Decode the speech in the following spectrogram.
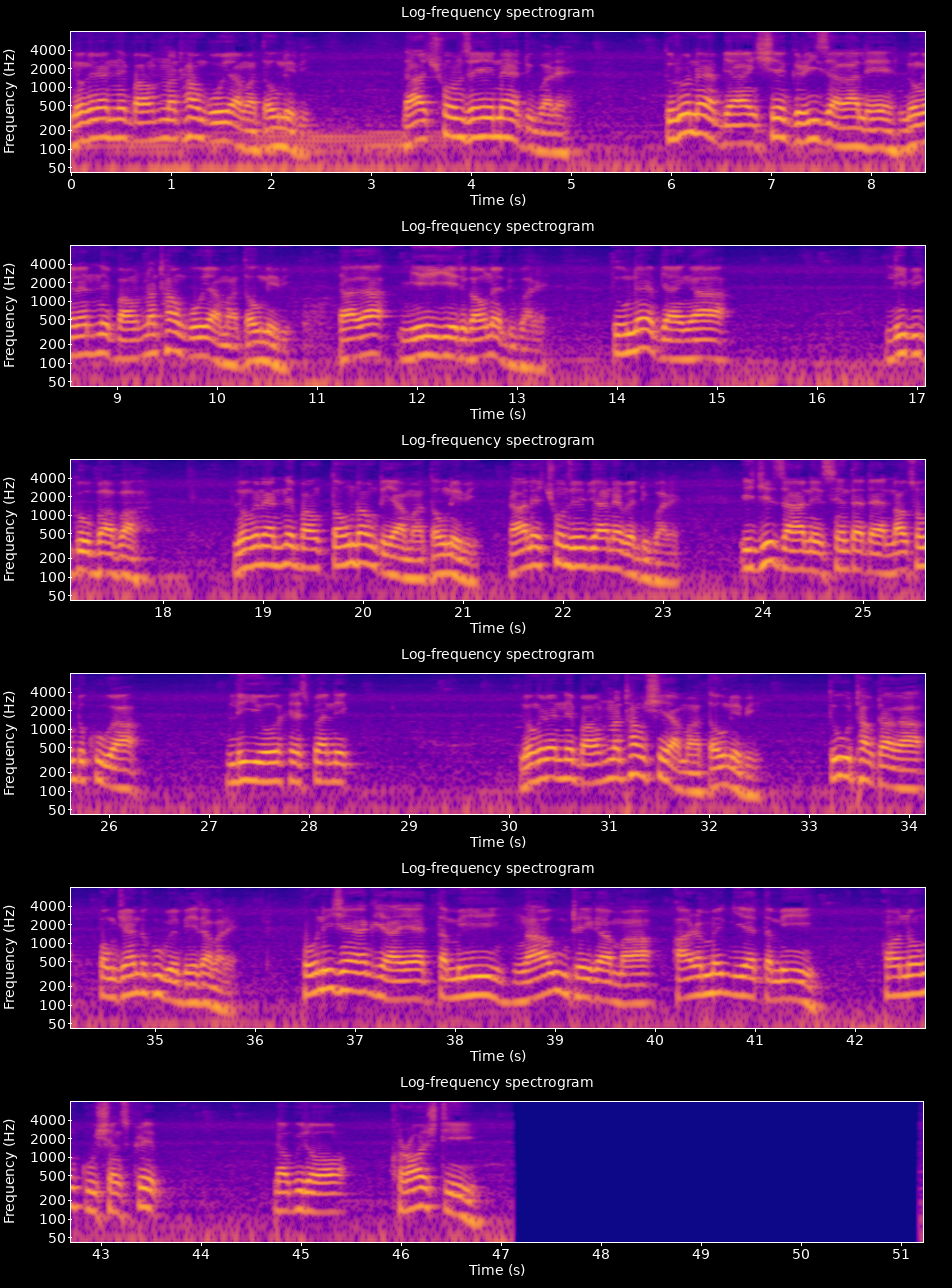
လွန်ခဲ့တဲ့နှစ်ပေါင်း2900မှာသုံးနေပြီဒါချွန်စေးနဲ့တူပါတယ်သူတို့နဲ့အပြိုင်ရှစ်ဂရိဇာကလည်းလွန်ခဲ့တဲ့နှစ်ပေါင်း2900မှာသုံးနေပြီဒါကမြေရီတကောင်းနဲ့တူပါတယ်သူနဲ့အပြိုင်ကလီဘီကိုဘာဘာလွန်ခဲ့တဲ့နှစ်ပေါင်း3100မှာသုံးနေပြီ ဒါကလည်းချွန်စေးပြားနဲ့ပဲတူပါတယ်အီဂျစ်ဇာနဲ့ဆင်းသက်တဲ့နောက်ဆုံးတစ်ခုကလီယိုဟစ်စပန်နစ်လွန်ခဲ့တဲ့နှစ်ပေါင်း2800မှာသုံးနေပြီသူ့အထောက်အထားကပုံချမ်းတစ်ခုပဲပေးထားပါတယ်။ဖိုနီရှန်အခရာရဲ့သမီး၅ဦးထဲကမှအာရမစ်ရဲ့သမီး Unknown Cushion Script နောက်ပြီးတော့ Crossty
